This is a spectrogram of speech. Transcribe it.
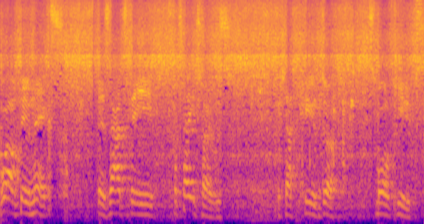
what I'll do next is add the potatoes, which I've cubed up, small cubes,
